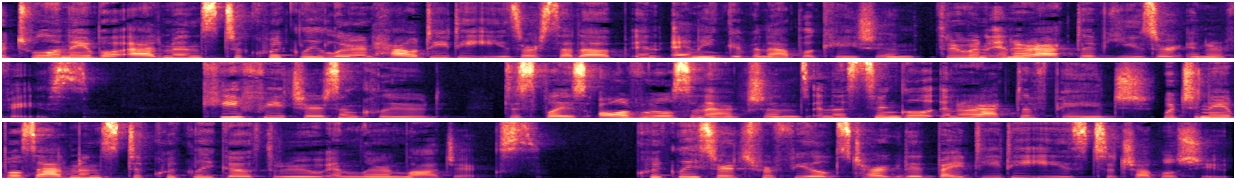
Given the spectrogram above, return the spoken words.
which will enable admins to quickly learn how DDEs are set up in any given application through an interactive user interface. Key features include displays all rules and actions in a single interactive page, which enables admins to quickly go through and learn logics. Quickly search for fields targeted by DDEs to troubleshoot.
